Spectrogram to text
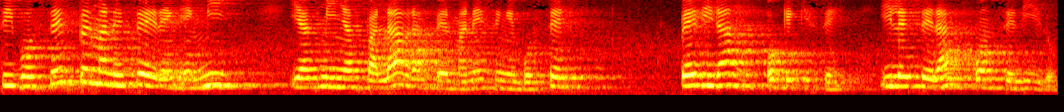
si vocês permanecerem em mim e as minhas palavras permanecem em vocês, pedirão o que quiser e lhes será concedido.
